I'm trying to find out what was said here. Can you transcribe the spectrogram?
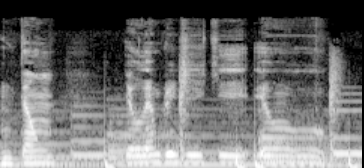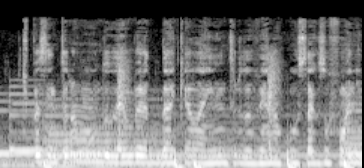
Então eu lembro de que eu tipo assim, todo mundo lembra daquela intro do Venom com o saxofone,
